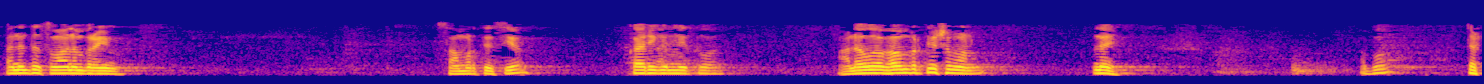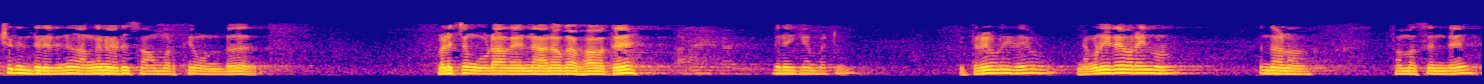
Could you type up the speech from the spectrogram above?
അനന്ത സമാനം പറയും? സാമർത്ഥ്യസ്യ കാര്യഗമ്യത്വ ആലോകാഭാവം പ്രത്യക്ഷമാണ്. അല്ലേ? അപ്പോ ദക്ഷിണേന്ദ്രത്തിന് അങ്ങനെ ഒരു സാമർഥ്യമുണ്ട് വെളിച്ചം കൂടാതെ തന്നെ ആലോകാഭാവത്തെ ഗ്രഹിക്കാൻ പറ്റും. ഇത്രയേ ഉള്ളൂ ഇതേ ഉള്ളൂ. ഞങ്ങളും ഇതേ പറയുന്നുള്ളൂ. എന്താണ് തമസിന്റെ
